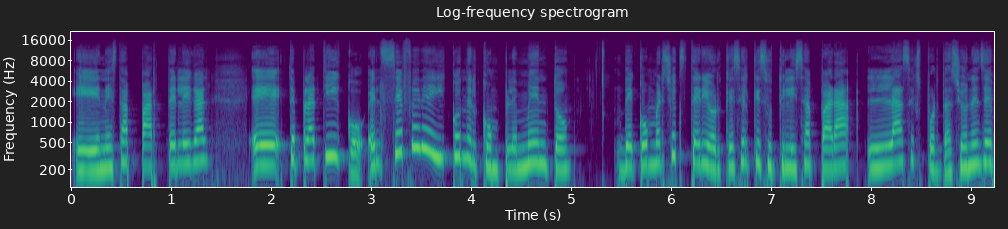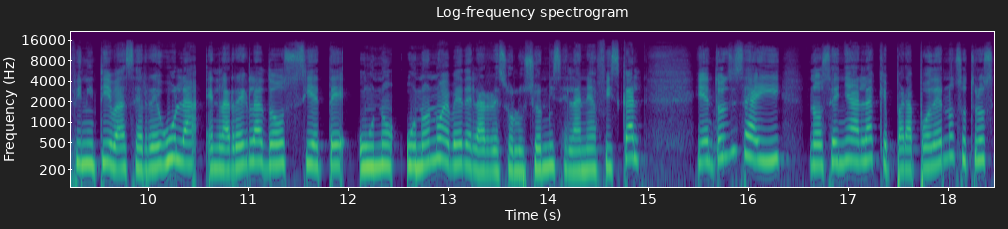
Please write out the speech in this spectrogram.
eh, en esta parte legal. Eh, te platico, el CFDI con el complemento de comercio exterior, que es el que se utiliza para las exportaciones definitivas, se regula en la regla 27119 de la resolución miscelánea fiscal. Y entonces ahí nos señala que para poder nosotros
